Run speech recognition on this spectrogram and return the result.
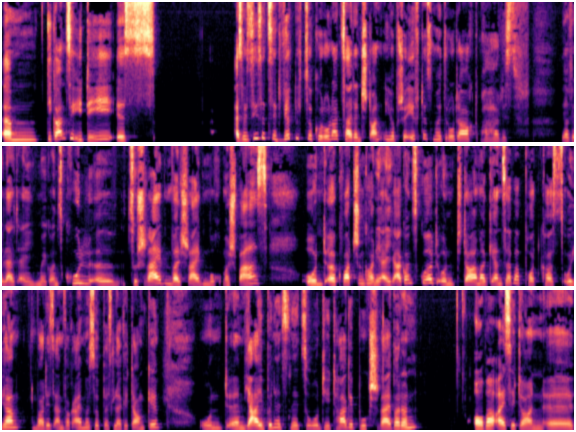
Ähm, die ganze Idee ist, also es ist jetzt nicht wirklich zur Corona-Zeit entstanden. Ich habe schon öfters mal drüber gedacht, boah, das wäre vielleicht eigentlich mal ganz cool äh, zu schreiben, weil Schreiben macht mir Spaß. Und äh, quatschen kann ich eigentlich auch ganz gut. Und da wir gern selber Podcasts anhören, war das einfach einmal so ein bisschen ein Gedanke. Und ähm, ja, ich bin jetzt nicht so die Tagebuchschreiberin, aber als ich dann äh,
